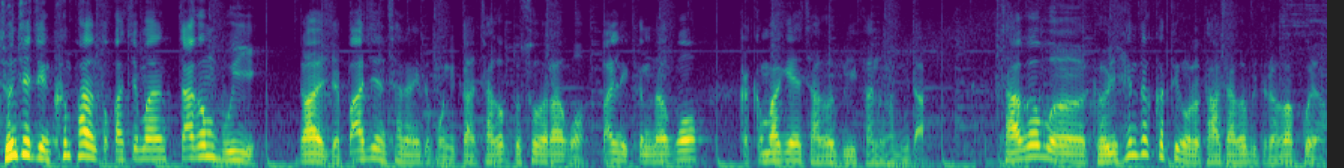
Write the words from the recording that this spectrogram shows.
전체적인 큰 판은 똑같지만 작은 부위가 이제 빠지는 차량이다 보니까 작업도 수월하고 빨리 끝나고 깔끔하게 작업이 가능합니다. 작업은 거의 핸드 커팅으로 다 작업이 들어갔고요.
